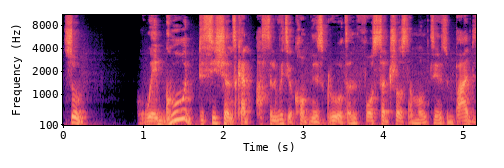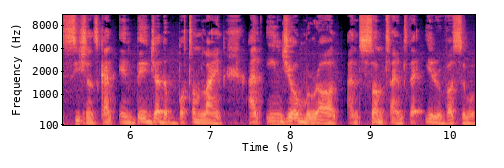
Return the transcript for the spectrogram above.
So where good decisions can accelerate your company's growth and foster trust among teams, bad decisions can endanger the bottom line and injure morale, and sometimes they're irreversible.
